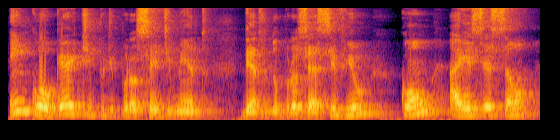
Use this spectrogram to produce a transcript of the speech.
em qualquer tipo de procedimento dentro do processo civil, com a exceção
